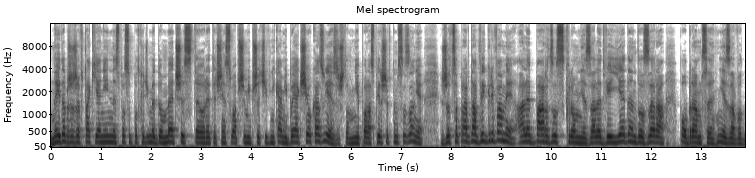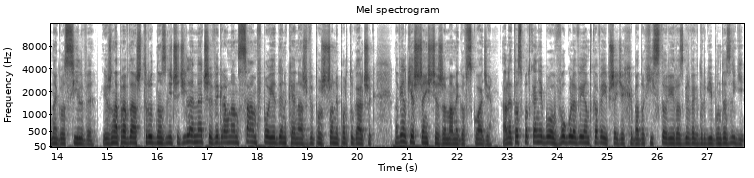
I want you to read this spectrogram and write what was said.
No i dobrze, że w taki, a nie inny sposób podchodzimy do meczy z teoretycznie słabszymi przeciwnikami, bo jak się okazuje, zresztą nie po raz pierwszy w tym sezonie, że co prawda wygrywamy, ale bardzo skromnie, zaledwie 1 do 0 po bramce niezawodnego Silwy. Już naprawdę aż trudno zliczyć, ile meczy wygrał nam sam w pojedynkę nasz wypożyczony Portugalczyk. No wielkie szczęście, że mamy go w składzie. Ale to spotkanie było w ogóle wyjątkowe i przejdzie chyba do historii rozgrywek drugiej Bundesligi.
